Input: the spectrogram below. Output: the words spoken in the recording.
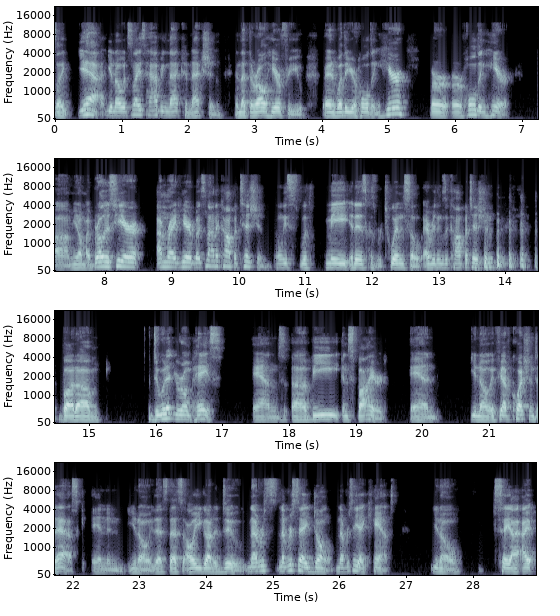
It's like, yeah, you know, it's nice having that connection and that they're all here for you. And whether you're holding here or, or holding here, um, you know, my brother's here, I'm right here, but it's not a competition. At least with me, it is because we're twins, so everything's a competition. but um, do it at your own pace and uh, be inspired. And you know, if you have questions, ask. And, and you know, that's that's all you got to do. Never never say I don't. Never say I can't. You know, say I, I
